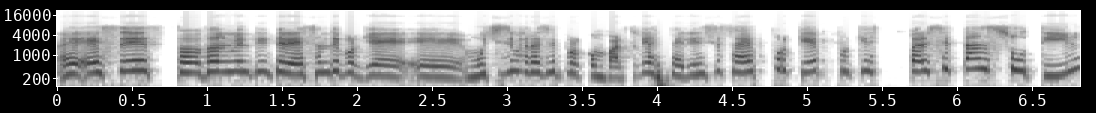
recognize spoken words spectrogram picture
E, ese es totalmente interesante porque eh, muchísimas gracias por compartir la experiencia. ¿Sabes por qué? Porque parece tan sutil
